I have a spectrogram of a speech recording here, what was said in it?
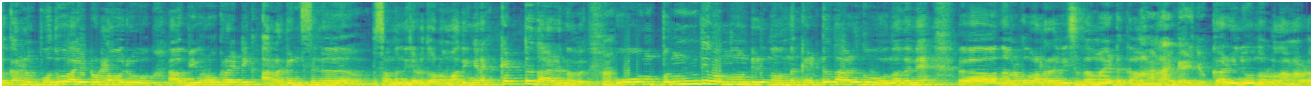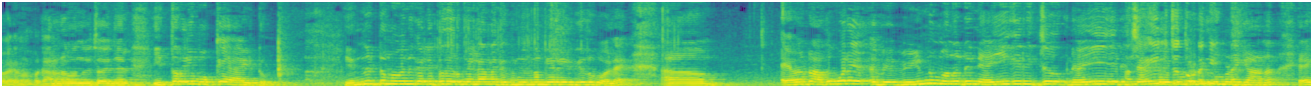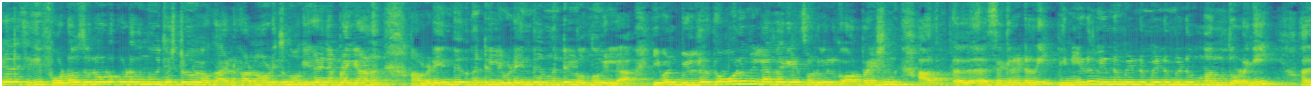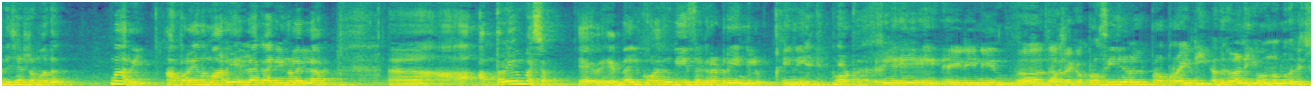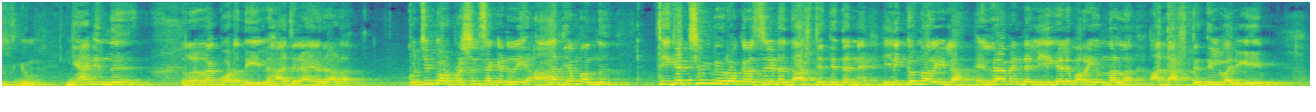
കാരണം പൊതുവായിട്ടുള്ള ഒരു ബ്യൂറോക്രാറ്റിക് അറഗൻസിന് സംബന്ധിച്ചിടത്തോളം അതിങ്ങനെ കെട്ട് താഴുന്നത് ഓം പൊന്തി വന്നുകൊണ്ടിരുന്ന ഒന്ന് കെട്ട് താഴ്ന്നു പോകുന്നതിനെ നമുക്ക് വളരെ വിശദമായിട്ട് കാണാൻ കഴിഞ്ഞു. കഴിഞ്ഞു എന്നുള്ളതാണ് അവിടെ വരുന്നത് കാരണം എന്ന് വെച്ച് കഴിഞ്ഞാൽ ഇത്രയും ഒക്കെ ആയിട്ടും എന്നിട്ടും അവന് കലിപ്പ് തീർന്നില്ല എന്നൊക്കെ കുഞ്ഞുനമ്പിയാർ എഴുതിയതുപോലെ ആ, ഏതാണ്ട് അതുപോലെ വീണ്ടും വന്നിട്ട് ന്യായീകരിച്ച് ന്യായീകരിച്ച് തുടങ്ങിയപ്പോഴേക്കാണ് ഏകദേശം ഈ ഫോട്ടോസിനോട് കൂടെ ഒന്ന് ജസ്റ്റ് കണ്ണോടിച്ച് നോക്കി കഴിഞ്ഞപ്പോഴേക്കാണ് അവിടെയും തീർന്നിട്ടില്ല ഇവിടെയും തീർന്നിട്ടില്ല ഒന്നുമില്ല. ഈവൻ ബിൽഡർക്ക് പോലും ഇല്ലാത്ത കേസ് ഒടുവിൽ കോർപ്പറേഷൻ ആ സെക്രട്ടറി പിന്നീട് വീണ്ടും വീണ്ടും വീണ്ടും വീണ്ടും വന്നു തുടങ്ങി. അതിനുശേഷം അത് മാറി. ആ പറയുന്ന മാറി. എല്ലാ കാര്യങ്ങളെല്ലാം അത്രയും വശം. ഏകദേശം എന്തായാലും കുറഞ്ഞ ഡി സെക്രട്ടറി എങ്കിലും ഇനി ഇനി- എന്താ പറയുക പ്രൊസീജിയറൽ പ്രോപ്പറൈറ്റി അത് കാണിക്കുമെന്നുള്ളത് വിശ്വസിക്കുന്നു. ഞാൻ ഇന്ന് റെറ കോടതിയിൽ ഹാജരായ ഒരാളാണ്. കൊച്ചിൻ കോർപ്പറേഷൻ സെക്രട്ടറി ആദ്യം വന്ന് തികച്ചും ബ്യൂറോക്രസിയുടെ ധാഷ്ട്യത്തിൽ തന്നെ എനിക്കൊന്നും അറിയില്ല. എല്ലാം എന്റെ ലീഗൽ പറയുന്നുള്ള ആ ധാഷ്ട്യത്തിൽ വരികയും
